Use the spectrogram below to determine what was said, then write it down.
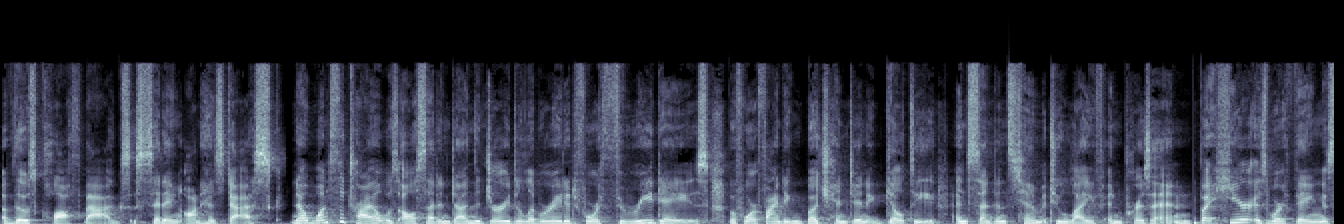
of those cloth bags sitting on his desk. Now, once the trial was all said and done, the jury deliberated for three days before finding Butch Hinton guilty and sentenced him to life in prison. But here is where things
